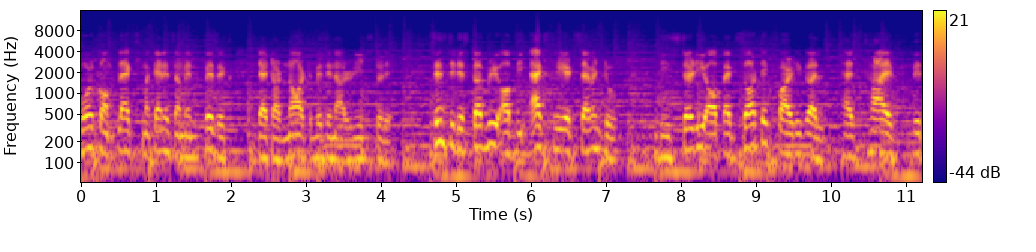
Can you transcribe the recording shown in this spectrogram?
more complex mechanisms in physics that are not within our reach today. Since the discovery of the X3872, the study of exotic particles has thrived with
